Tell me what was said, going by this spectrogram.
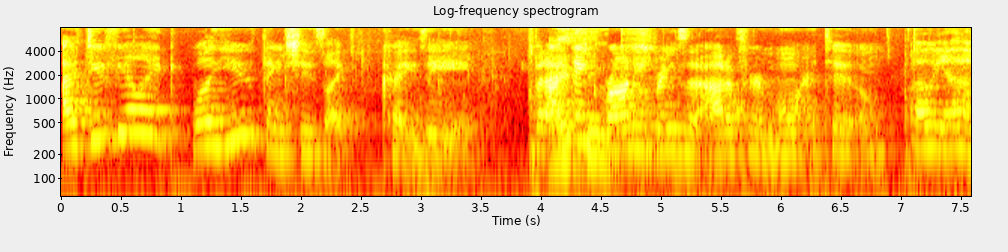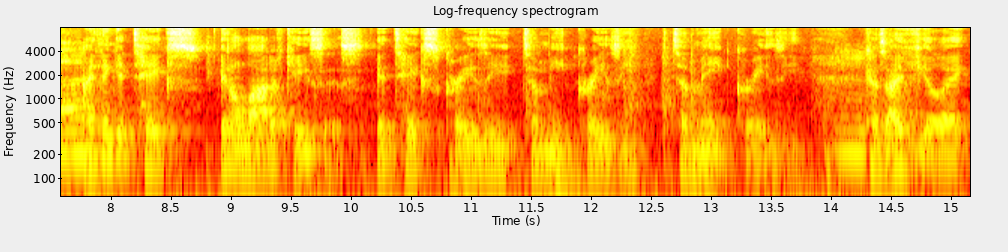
I do feel like, well, you think she's like crazy, but I, I think, think- Ronnie brings it out of her more too. Oh yeah. I think it takes, in a lot of cases, it takes crazy to meet crazy to make crazy. Mm. Because I feel like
